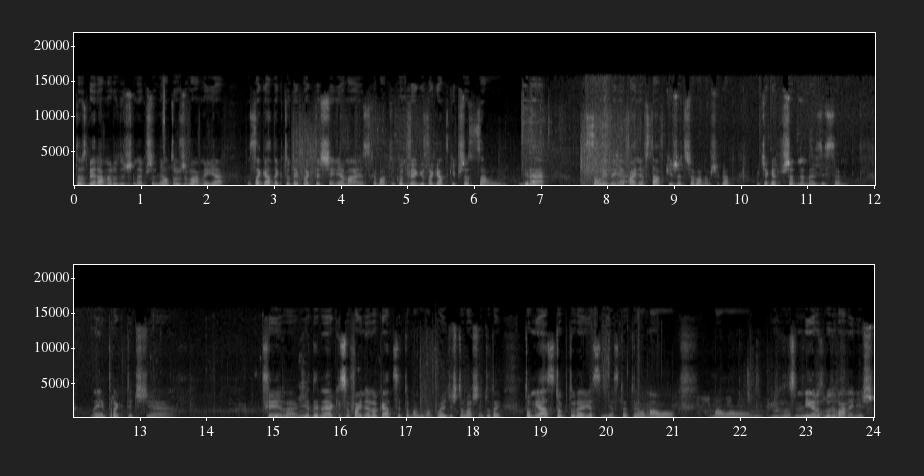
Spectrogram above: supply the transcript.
To zbieramy różne przedmioty, używamy je. Zagadek tutaj praktycznie nie ma, jest chyba tylko dwie zagadki przez całą grę. Są jedynie fajne wstawki, że trzeba na przykład uciekać przed Nemezisem. No i praktycznie tyle. Jedyne jakie są fajne lokacje, to mogę wam powiedzieć, to właśnie tutaj to miasto, które jest niestety o mało, mało, jest mniej rozbudowane niż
